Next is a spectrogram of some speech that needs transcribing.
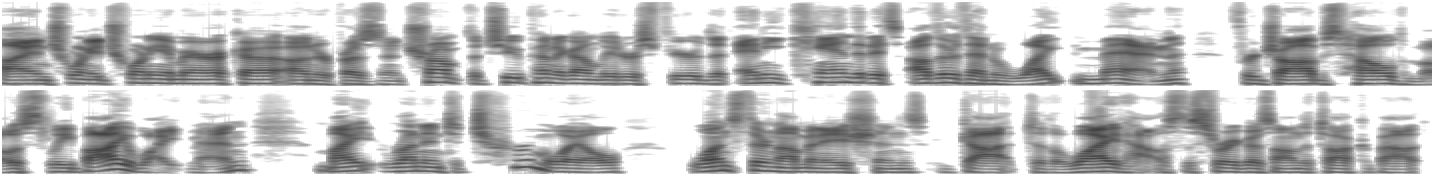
Uh, in 2020 America, under President Trump, the two Pentagon leaders feared that any candidates other than white men for jobs held mostly by white men might run into turmoil once their nominations got to the White House. The story goes on to talk about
